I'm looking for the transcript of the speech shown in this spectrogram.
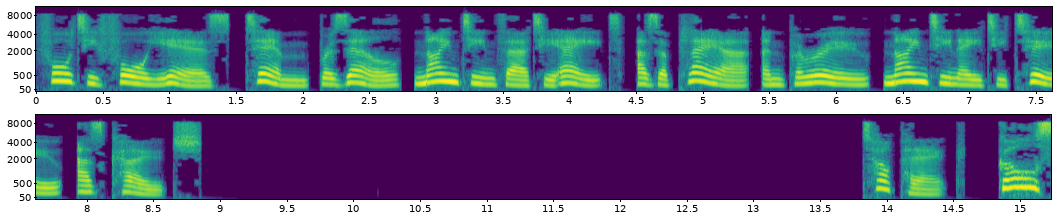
44 years, Tim Brazil, 1938, as a player, and Peru, 1982, as coach. Goal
